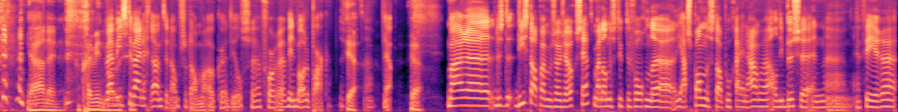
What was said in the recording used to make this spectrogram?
ja, nee, nee. Ook geen windmolens. We hebben iets te weinig ruimte in Amsterdam, ook deels uh, voor uh, windmolenparken. Dus ja. Dat, uh, ja. ja. Maar uh, dus die stap hebben we sowieso gezet. Maar dan is natuurlijk de volgende ja, spannende stap. Hoe ga je nou uh, al die bussen en, uh, en veren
